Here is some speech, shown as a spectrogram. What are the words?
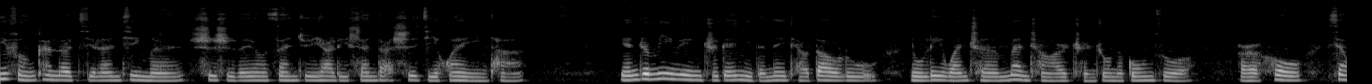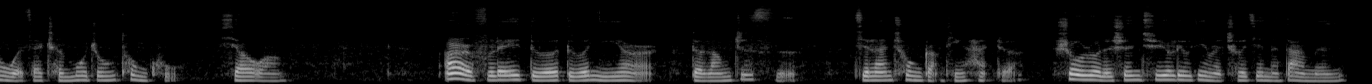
伊冯看到吉兰进门，适时地用三句亚历山大诗集欢迎他：“沿着命运指给你的那条道路，努力完成漫长而沉重的工作，而后像我在沉默中痛苦消亡。”阿尔弗雷德·德尼尔的《狼之死》，吉兰冲岗亭喊着，瘦弱的身躯溜进了车间的大门。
